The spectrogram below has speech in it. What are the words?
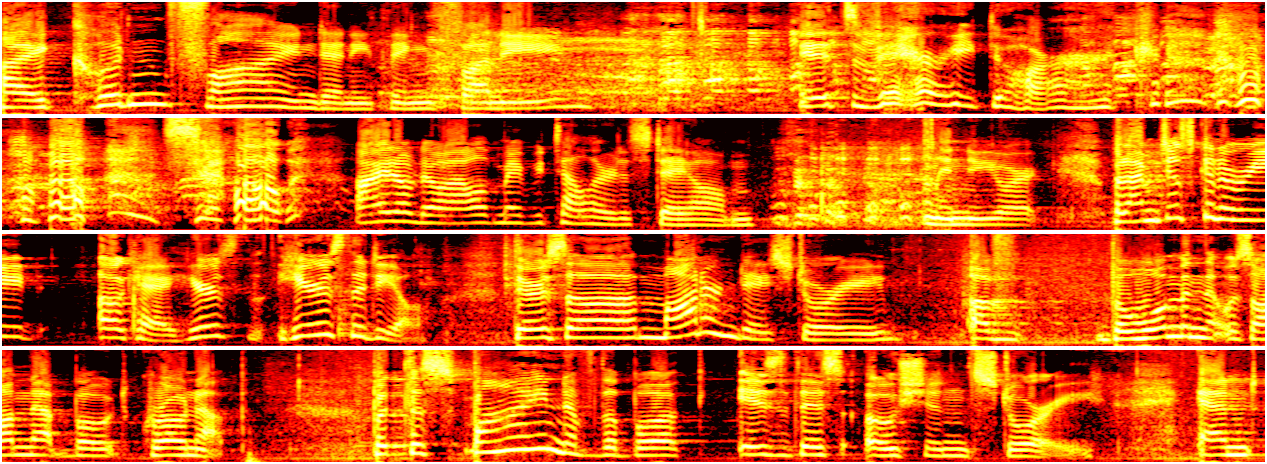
I couldn't find anything funny. it's very dark. so I don't know. I'll maybe tell her to stay home in New York. But I'm just going to read. Okay, here's here's the deal. There's a modern day story of the woman that was on that boat grown up. But the spine of the book is this ocean story. And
